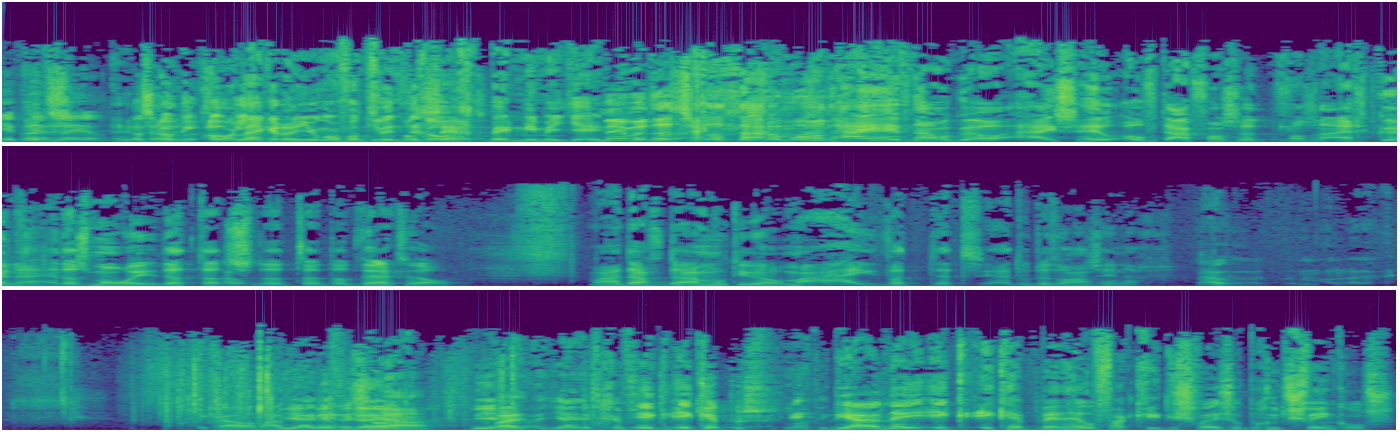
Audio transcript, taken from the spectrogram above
heb jij, Leo? Dat is ook, ook lekker dat een jongen van Die van 20 Go zegt, ben ik niet met je eens. Nee, maar dat, is- dat, dat is wel mooi. Want hij heeft namelijk wel... Hij is heel overtuigd van zijn, van zijn eigen kunnen. En dat is mooi. Dat, dat, Oh. dat, dat, dat werkt wel. Maar daar, daar moet hij wel... Maar hij, wat, dat, hij doet het waanzinnig. Nou, ik haal hem uit Jij de. Ja. Jij, Maar jij, geen Ik, ik heb, ja, nee, ik, ik heb, ben heel vaak kritisch geweest op Ruud Swinkels.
